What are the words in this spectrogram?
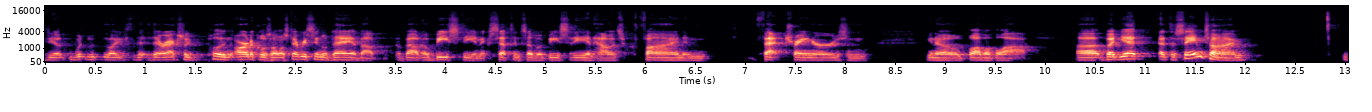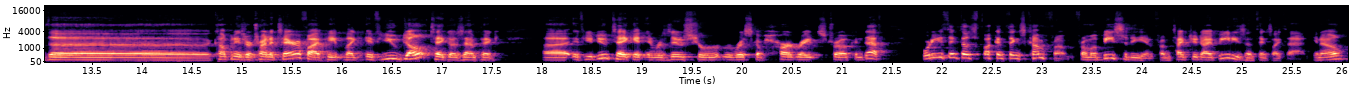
you know, like they're actually pulling articles almost every single day about about obesity and acceptance of obesity and how it's fine and fat trainers and you know blah blah blah. Uh, but yet at the same time the companies are trying to terrify people like if you don't take ozempic uh, if you do take it it reduces your risk of heart rate stroke and death where do you think those fucking things come from from obesity and from type 2 diabetes and things like that you know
